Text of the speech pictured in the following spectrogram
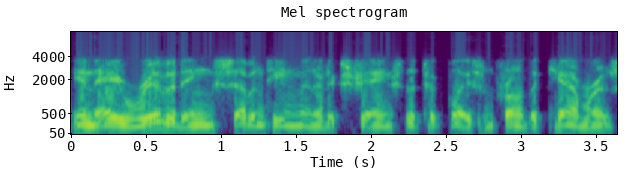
In a riveting 17 minute exchange that took place in front of the cameras,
